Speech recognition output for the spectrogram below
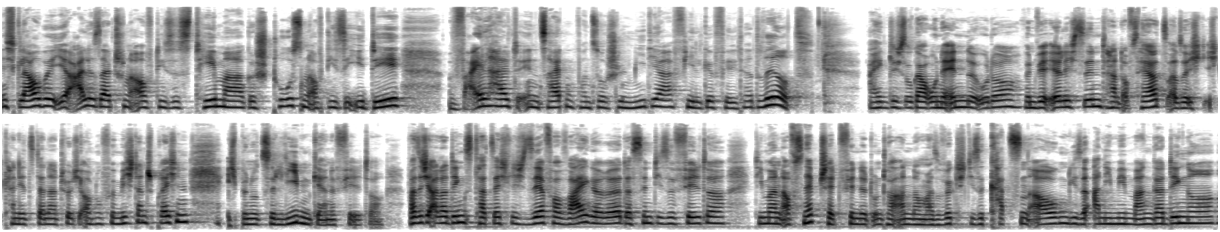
Ich glaube, ihr alle seid schon auf dieses Thema gestoßen, auf diese Idee, weil halt in Zeiten von Social Media viel gefiltert wird. Eigentlich sogar ohne Ende, oder? Wenn wir ehrlich sind, Hand aufs Herz. Also ich, ich kann jetzt dann natürlich auch nur für mich dann sprechen. Ich benutze liebend gerne Filter. Was ich allerdings tatsächlich sehr verweigere, das sind diese Filter, die man auf Snapchat findet unter anderem. Also wirklich diese Katzenaugen, diese Anime-Manga-Dinger,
